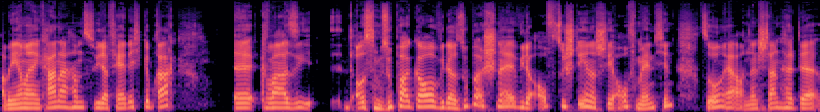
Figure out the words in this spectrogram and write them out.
Aber die Amerikaner haben es wieder fertig gebracht äh, quasi aus dem Super-GAU wieder super schnell wieder aufzustehen, das steht auf Männchen. So, ja, und dann stand halt der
